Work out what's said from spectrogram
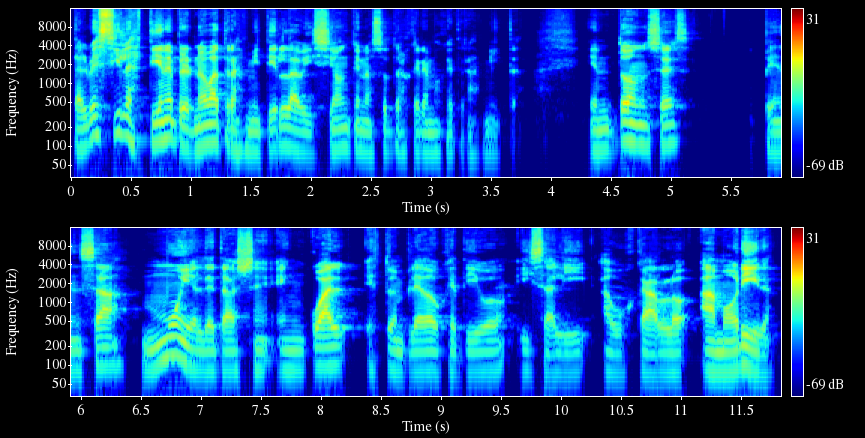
Tal vez sí las tiene, pero no va a transmitir la visión que nosotros queremos que transmita. Entonces, pensá muy al detalle en cuál es tu empleado objetivo y salí a buscarlo a morir.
